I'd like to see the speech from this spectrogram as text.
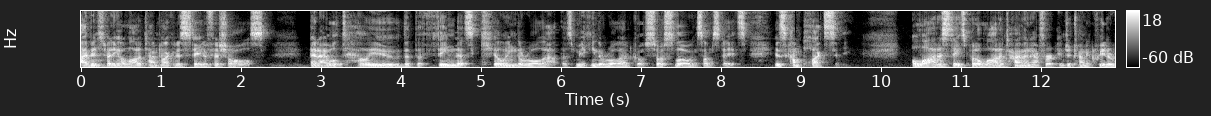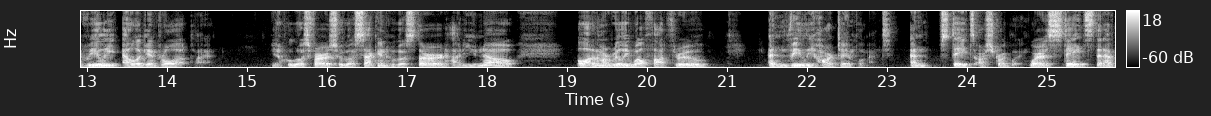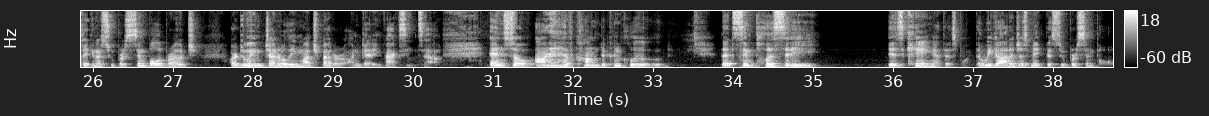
I've been spending a lot of time talking to state officials. And I will tell you that the thing that's killing the rollout, that's making the rollout go so slow in some states, is complexity. A lot of states put a lot of time and effort into trying to create a really elegant rollout plan. You know, who goes first, who goes second, who goes third, how do you know? A lot of them are really well thought through and really hard to implement. And states are struggling. Whereas states that have taken a super simple approach are doing generally much better on getting vaccines out. And so I have come to conclude that simplicity is king at this point, that we got to just make this super simple.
